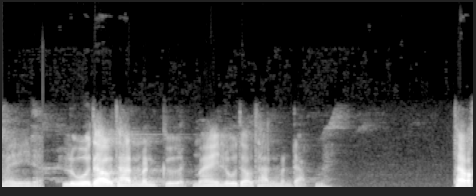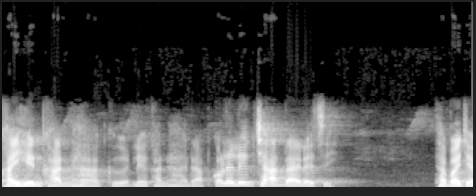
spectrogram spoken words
ไหมรู้เท่าทันมันเกิดไหมรู้เท่าทันมันดับไหมถ้าใครเห็นขันห้าเกิดแล้วขันห้าดับ ก็ระลึกชาติได้เลยสิถ้าไม่ใช่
